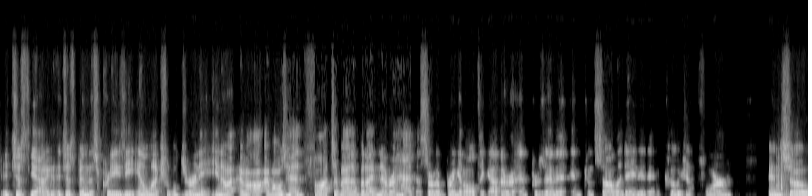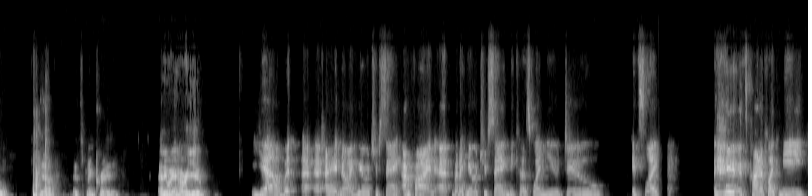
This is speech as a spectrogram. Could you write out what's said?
it's just yeah it's just been this crazy intellectual journey you know? I've, I've always had thoughts about it but i've never had to sort of bring it all together and present it in consolidated and cogent form. And so yeah it's been crazy. Anyway how are you? Yeah but i, I know i hear what you're saying. I'm fine uh, but i hear what you're saying because when you do it's like it's kind of like me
